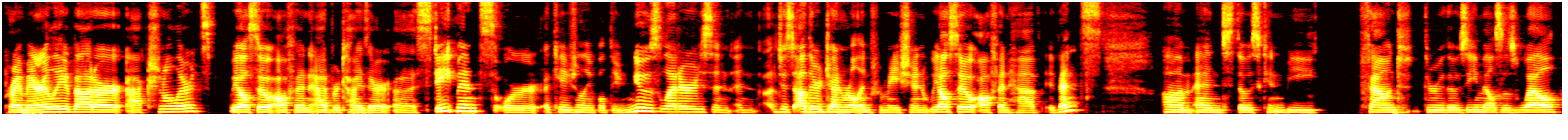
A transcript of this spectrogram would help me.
primarily about our action alerts. We also often advertise our uh, statements, or occasionally we'll do newsletters and, and just other general information. We also often have events, um, and those can be found through those emails as well.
